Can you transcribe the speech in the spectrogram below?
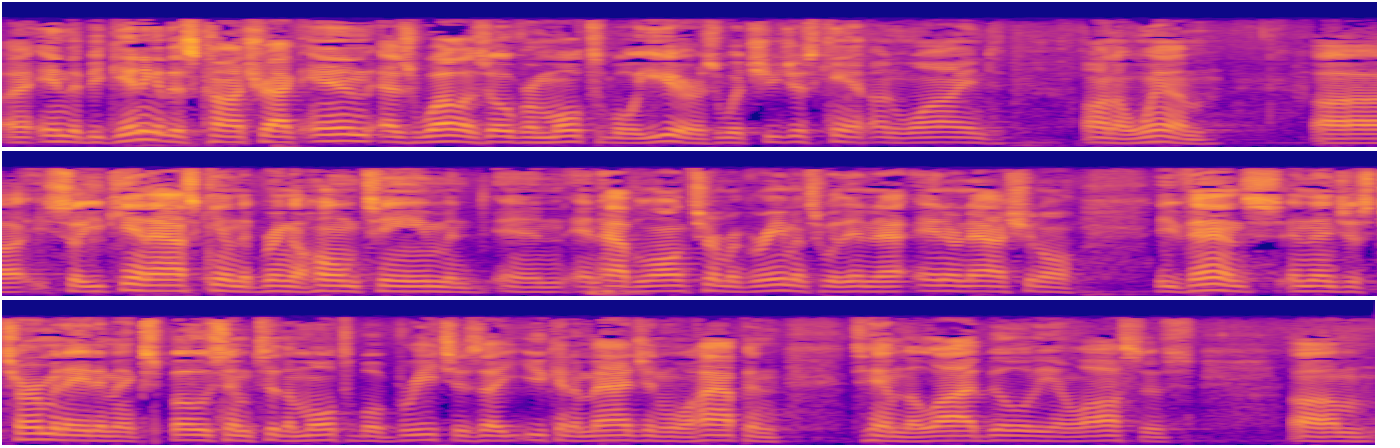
uh, in the beginning of this contract and as well as over multiple years, which you just can't unwind on a whim. Uh, so you can't ask him to bring a home team and, and, and have long-term agreements with interna- international events and then just terminate him and expose him to the multiple breaches that you can imagine will happen to him, the liability and losses. Um,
